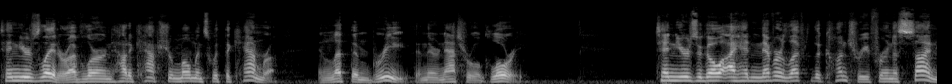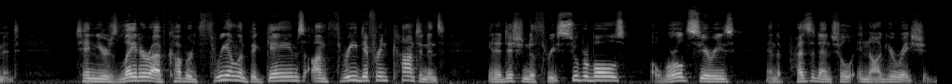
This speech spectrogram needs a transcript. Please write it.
Ten years later, I've learned how to capture moments with the camera and let them breathe in their natural glory. Ten years ago, I had never left the country for an assignment. Ten years later, I've covered three Olympic Games on three different continents in addition to three Super Bowls, a World Series, and a presidential inauguration.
